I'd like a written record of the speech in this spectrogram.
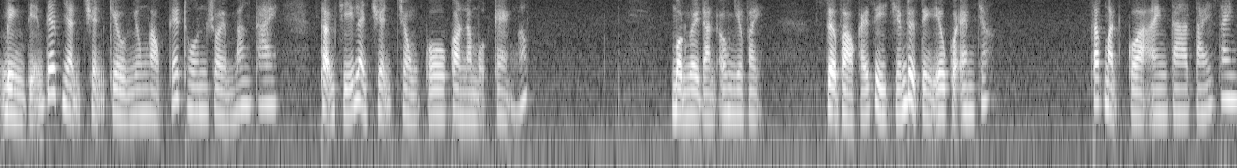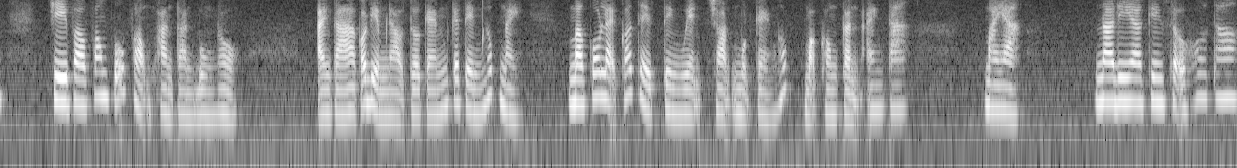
bình tĩnh tiếp nhận chuyện Kiều Nhung Ngọc kết hôn rồi mang thai, thậm chí là chuyện chồng cô còn là một kẻ ngốc. Một người đàn ông như vậy, dựa vào cái gì chiếm được tình yêu của em chứ? Sắc mặt của anh ta tái xanh, chỉ vào phong vũ vọng hoàn toàn bùng nổ. Anh ta có điểm nào thua kém cái tên ngốc này, mà cô lại có thể tình nguyện chọn một kẻ ngốc mà không cần anh ta. Mai à, Nadia kinh sợ hô to,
